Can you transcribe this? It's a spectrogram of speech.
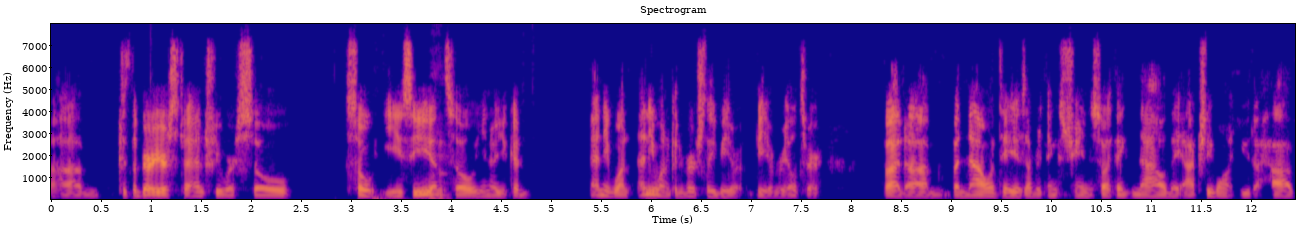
because um, the barriers to entry were so so easy, mm-hmm. and so you know you could anyone anyone could virtually be a, be a realtor but um, but nowadays everything's changed. So i think now they actually want you to have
